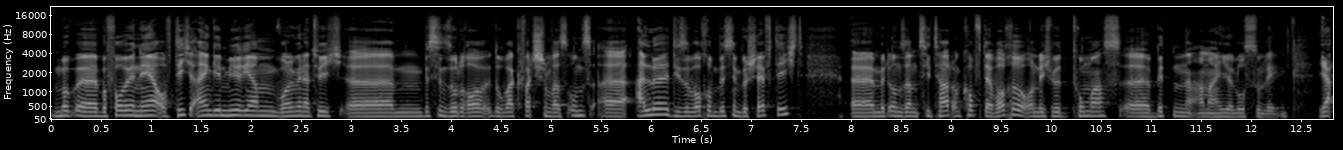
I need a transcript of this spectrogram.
Äh, bevor wir näher auf dich eingehen, Miriam, wollen wir natürlich äh, ein bisschen so drüber quatschen, was uns äh, alle diese Woche ein bisschen beschäftigt, äh, mit unserem Zitat und Kopf der Woche. Und ich würde Thomas äh, bitten, einmal hier loszulegen. Ja,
